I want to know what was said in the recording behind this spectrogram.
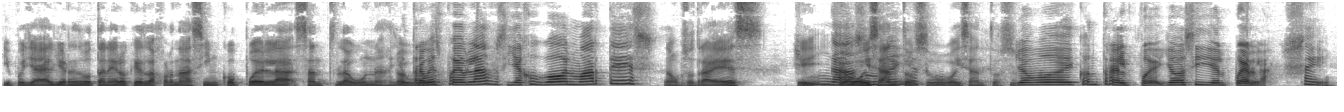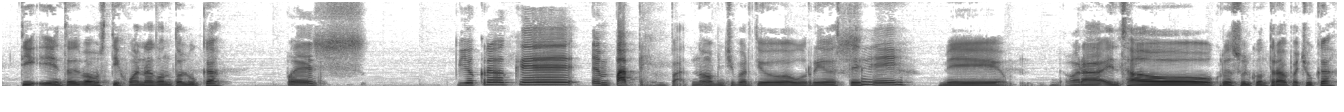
Y pues ya el viernes botanero, que es la jornada 5, Puebla, Santos Laguna. ¿Otra vez Puebla? Pues ya jugó el martes. No, pues otra vez. Eh, yo voy Santos, yo voy Santos. Yo voy contra el Puebla, yo sí el Puebla, sí. y entonces vamos Tijuana con Toluca. Pues yo creo que empate. Empate, no, pinche partido aburrido este. Sí. ahora el sábado Cruz Azul contra Pachuca.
